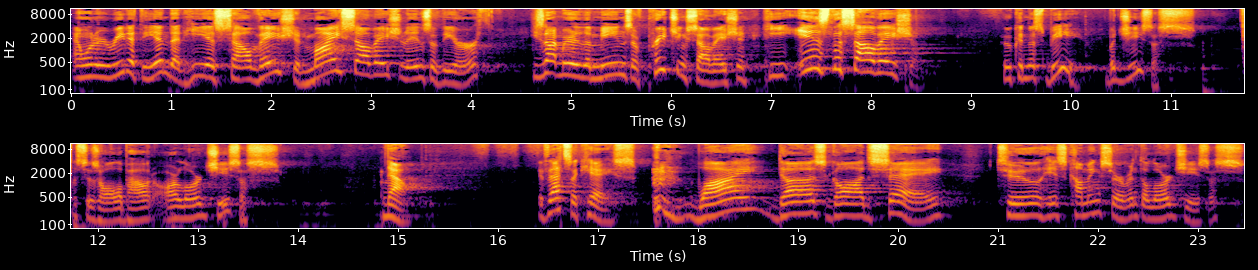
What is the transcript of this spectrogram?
And when we read at the end that he is salvation, my salvation ends of the earth, he's not merely the means of preaching salvation, he is the salvation. Who can this be but Jesus? This is all about our Lord Jesus. Now, if that's the case, why does God say to his coming servant, the Lord Jesus,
